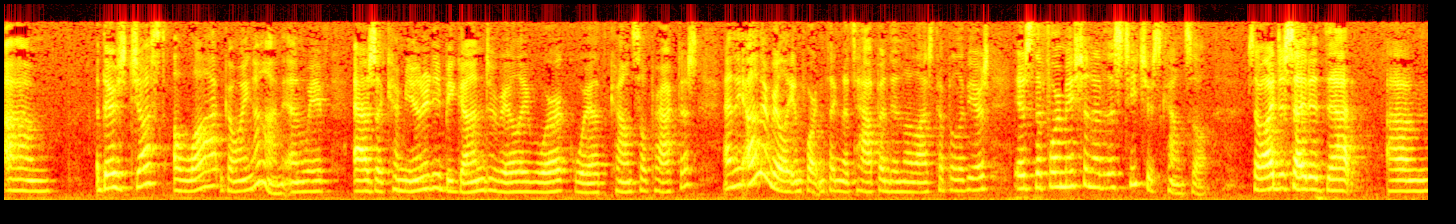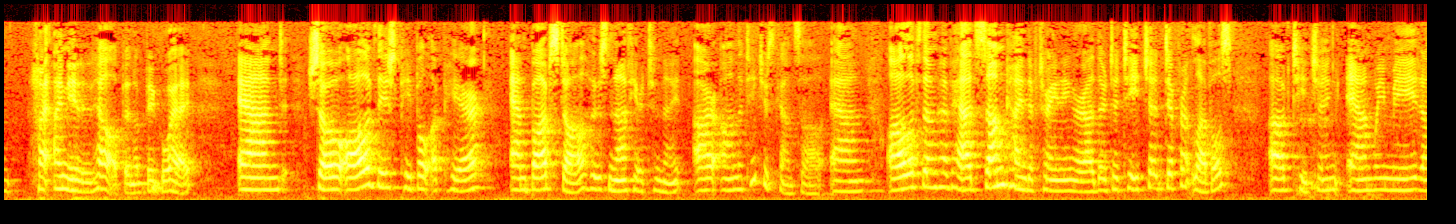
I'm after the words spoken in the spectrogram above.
um, there's just a lot going on, and we've, as a community, begun to really work with council practice. And the other really important thing that's happened in the last couple of years is the formation of this Teachers Council. So I decided that um, I, needed help in a big way. And so all of these people up here and Bob Stahl, who's not here tonight, are on the Teachers Council. And all of them have had some kind of training or other to teach at different levels of teaching. And we meet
